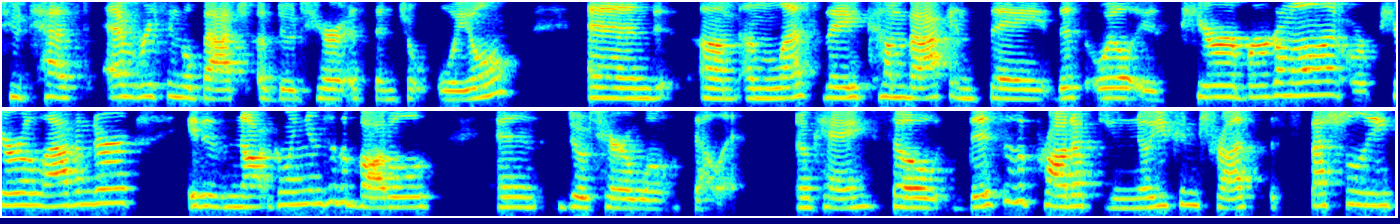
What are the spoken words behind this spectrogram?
to test every single batch of doterra essential oil and um, unless they come back and say this oil is pure bergamot or pure lavender it is not going into the bottles and doterra won't sell it okay so this is a product you know you can trust especially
